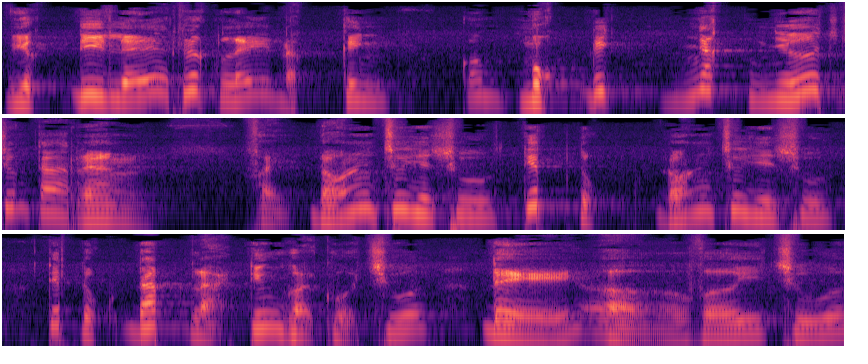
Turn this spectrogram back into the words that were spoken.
Việc đi lễ rước lễ đặc kinh có mục đích nhắc nhớ chúng ta rằng phải đón Chúa Giêsu, tiếp tục đón Chúa Giêsu, tiếp tục đáp lại tiếng gọi của Chúa để ở với Chúa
